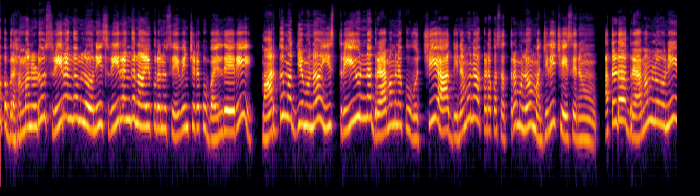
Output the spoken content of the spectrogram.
ఒక బ్రాహ్మణుడు శ్రీరంగంలోని శ్రీరంగ నాయకులను సేవించుటకు బయలుదేరి మార్గమధ్యమున ఈ స్త్రీ ఉన్న గ్రామమునకు వచ్చి ఆ దినమున అక్కడ ఒక సత్రములో మజిలీ చేసెను. అతడ గ్రామంలోని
